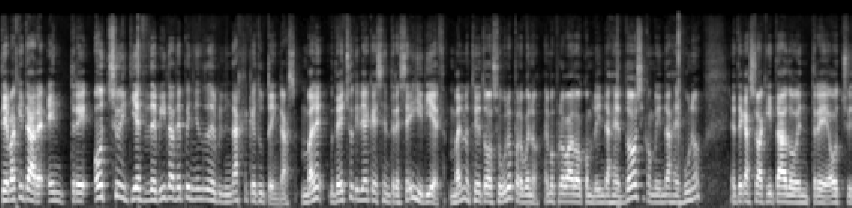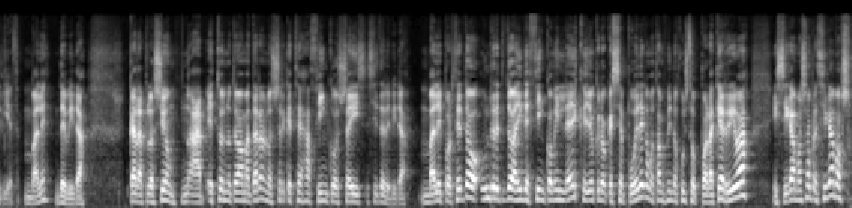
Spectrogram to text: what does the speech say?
Te va a quitar entre 8 y 10 de vida dependiendo del blindaje que tú tengas, ¿vale? De hecho diría que es entre 6 y 10, ¿vale? No estoy de todo seguro, pero bueno, hemos probado con blindajes 2 y con blindajes 1. En este caso ha quitado entre 8 y 10, ¿vale? De vida cada explosión. Esto no te va a matar a no ser que estés a 5, 6, 7 de vida. ¿Vale? Por cierto, un retito ahí de 5000 likes que yo creo que se puede, como estamos viendo justo por aquí arriba. Y sigamos, hombre, sigamos.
